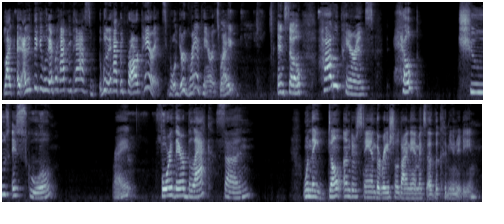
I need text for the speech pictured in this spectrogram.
Like I, I, didn't think it would ever happen past when it happened for our parents, well, your grandparents, right? And so, how do parents help choose a school, right, for their black son when they don't understand the racial dynamics of the community?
